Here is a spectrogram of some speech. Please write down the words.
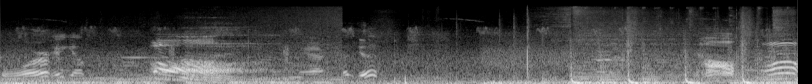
Four. There you go. Oh. Yeah, that's good. Oh. Oh.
